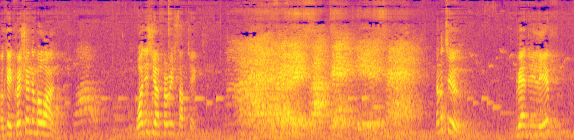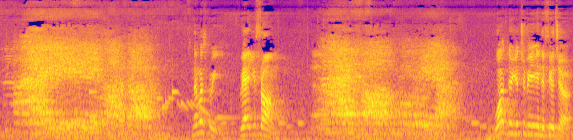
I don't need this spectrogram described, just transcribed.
Okay, question number one. Wow. What is your favorite subject? My favorite subject is math. Number two. Where do you live? I live in London. Number three. Where are you from? I'm from Korea. What do you want to be in the future?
